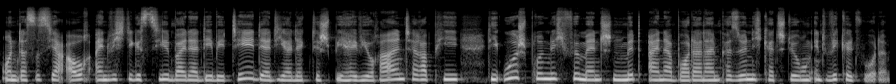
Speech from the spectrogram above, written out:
Und das ist ja auch ein wichtiges Ziel bei der DBT, der dialektisch-behavioralen Therapie, die ursprünglich für Menschen mit einer Borderline-Persönlichkeitsstörung entwickelt wurde.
